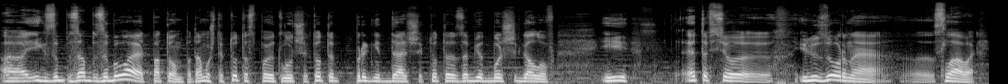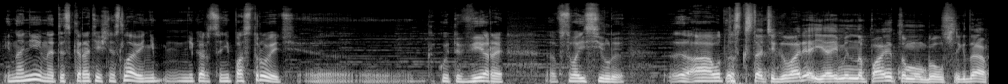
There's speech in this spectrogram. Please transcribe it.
А их забывают потом, потому что кто-то споет лучше, кто-то прыгнет дальше, кто-то забьет больше голов. И это все э, иллюзорная э, слава. И на ней, на этой скоротечной славе, не, мне кажется, не построить э, какой-то веры в свои силы. А вот, вот, кстати говоря, я именно поэтому был всегда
